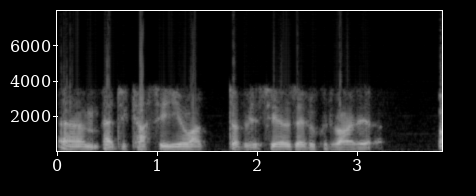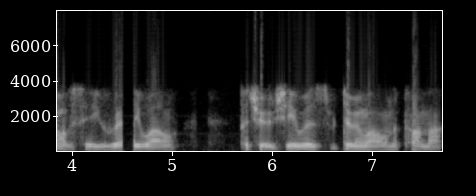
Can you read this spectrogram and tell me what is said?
Um, at Ducati, you had Dovizioso who could ride it obviously really well. Petrucci was doing well on the Pramac.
